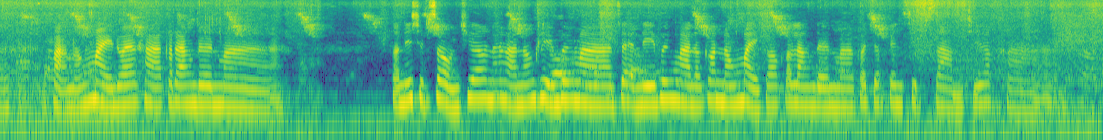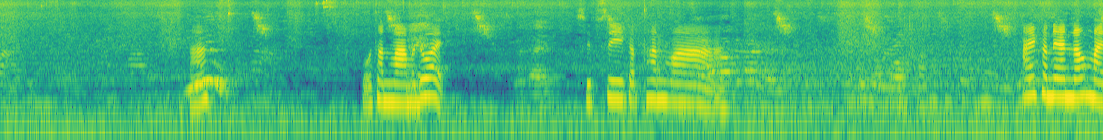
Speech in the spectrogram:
นะคะฝากน้องใหม่ด้วยค่ะกำลังเดินมา ตอนนี้ 12 เชือกนะคะ น้องครีมเพิ่งมาแจนนี้เพิ่งมาแล้วก็น้องใหม่ก็กำลังเดินมาก็จะเป็น 13 เชือกค่ะฮะโอ้ธันวามาด้วยสิบสี่กับธันวา ให้คะแนนน้องใหม่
